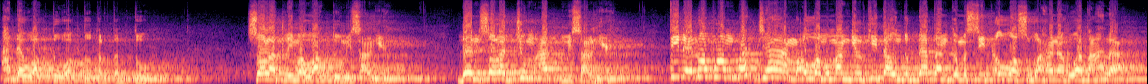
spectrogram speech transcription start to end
Ada waktu-waktu tertentu. Sholat lima waktu misalnya. Dan sholat jumat misalnya. Tidak 24 jam Allah memanggil kita untuk datang ke masjid Allah subhanahu wa ta'ala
